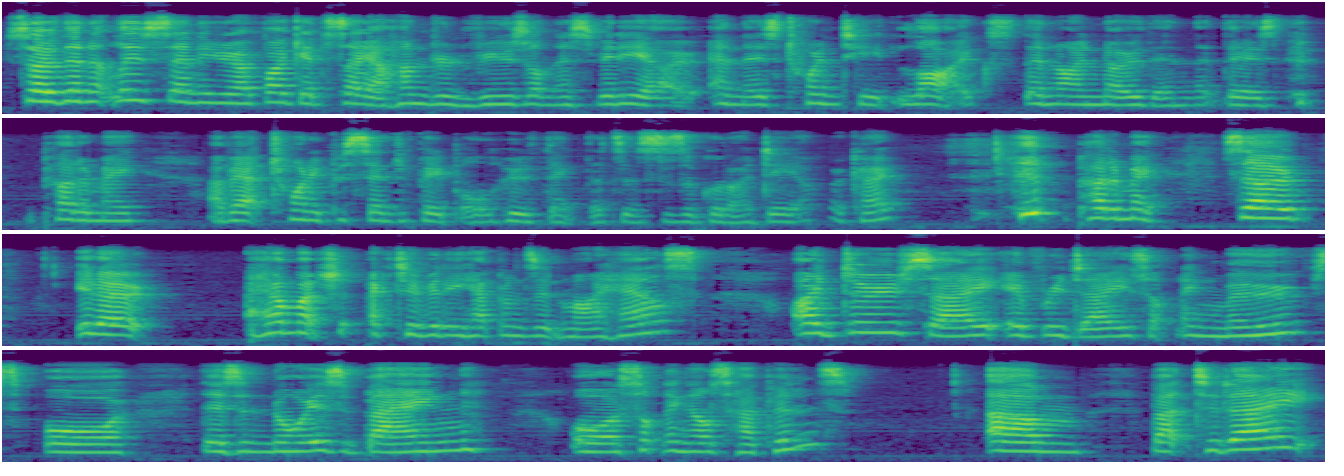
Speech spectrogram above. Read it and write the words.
So then at least then, you know, if I get, say, 100 views on this video and there's 20 likes, then I know then that there's, pardon me, about 20% of people who think that this is a good idea, okay? Pardon me. So, you know, how much activity happens in my house? I do say every day something moves or there's a noise bang or something else happens. Um, but today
